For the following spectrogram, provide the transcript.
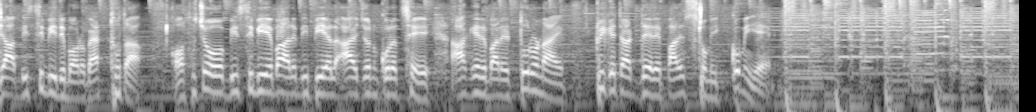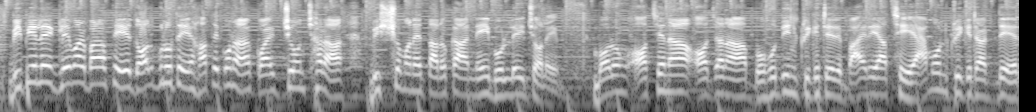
যা বিসিবির বড় ব্যর্থতা। অথচ বিসিবি এবার বিপিএল আয়োজন করেছে আগের বারের তুলনায় ক্রিকেটারদের পারিশ্রমিক কমিয়ে। বিপিএল গ্লেমার বাড়াতে দলগুলোতে হাতে গোনা কয়েকজন ছাড়া বিশ্বমানের তারকা নেই বললেই চলে। বরং অচেনা, অজানা বহুদিন ক্রিকেটের বাইরে আছে এমন ক্রিকেটারদের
